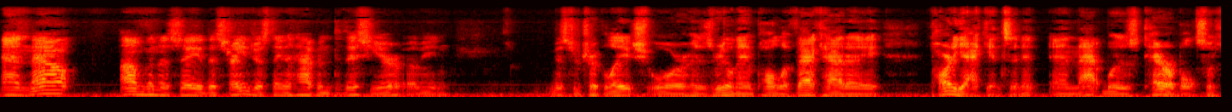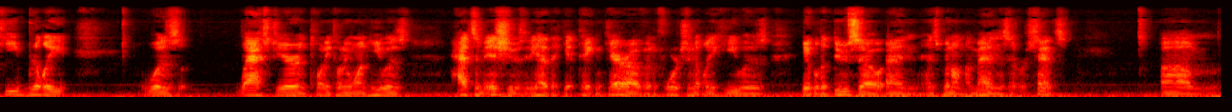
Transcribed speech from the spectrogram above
And now I'm gonna say the strangest thing that happened this year. I mean, Mr. Triple H, or his real name, Paul Levesque, had a cardiac incident, and that was terrible. So he really was last year in 2021. He was had some issues that he had to get taken care of, and fortunately, he was able to do so, and has been on the mends ever since. Um,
